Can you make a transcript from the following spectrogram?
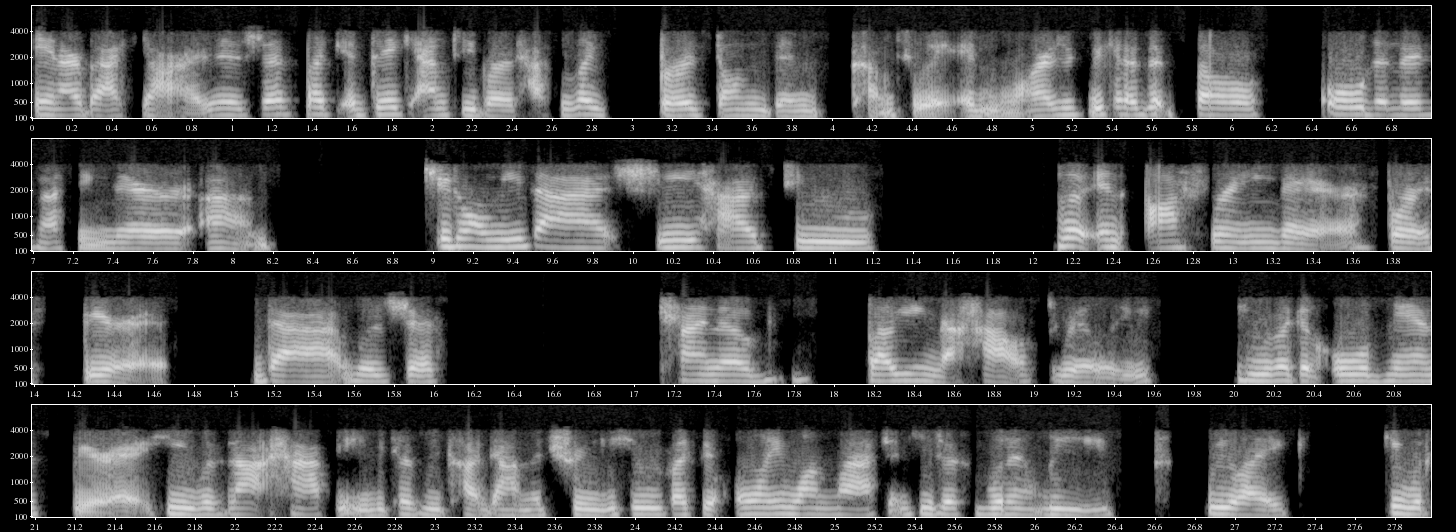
in our backyard. And it's just like a big empty birdhouse. It's like birds don't even come to it anymore just because it's so old and there's nothing there. Um, she told me that she had to put an offering there for a spirit that was just kind of bugging the house really. He was like an old man spirit. He was not happy because we cut down the tree. He was like the only one left and he just wouldn't leave. We like he would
